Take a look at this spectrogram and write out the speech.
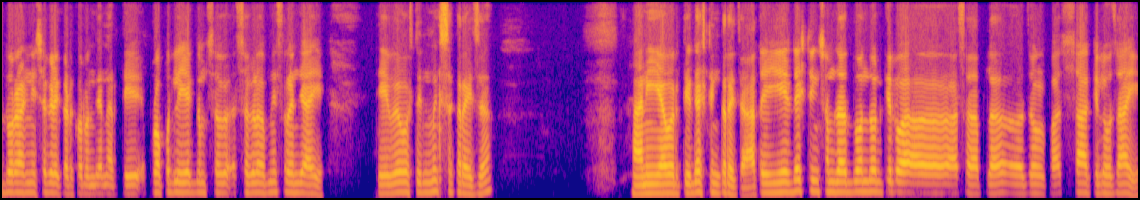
दोरांनी सगळे सगळीकडे करून देणार. ते प्रॉपरली एकदम सगळं मिश्रण जे आहे ते व्यवस्थित मिक्स करायचं. आणि यावरती डस्टिंग करायचं. आता हे डस्टिंग समजा दोन दोन किलो असं आपलं जवळपास सहा किलोचं आहे.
